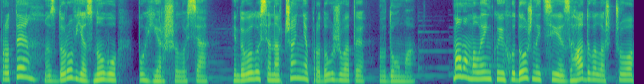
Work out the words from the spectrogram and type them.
Проте здоров'я знову погіршилося, і довелося навчання продовжувати вдома. Мама маленької художниці згадувала, що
